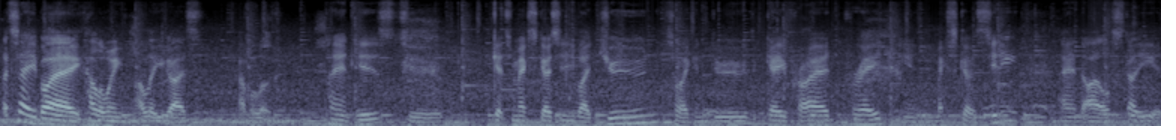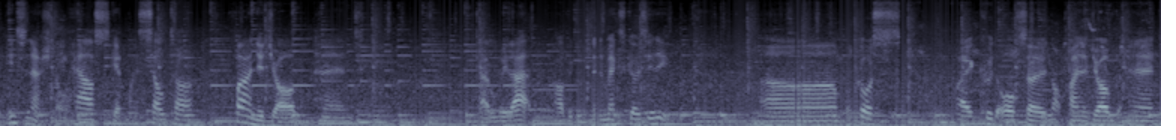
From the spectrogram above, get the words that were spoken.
let's say by Halloween, I'll let you guys have a look. Plan is to get to Mexico City by June so I can do the Gay Pride Parade in Mexico City and I'll study at International House to get my CELTA, find a job and that'll be that. I'll be in Mexico City. Um, of course, I could also not find a job and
